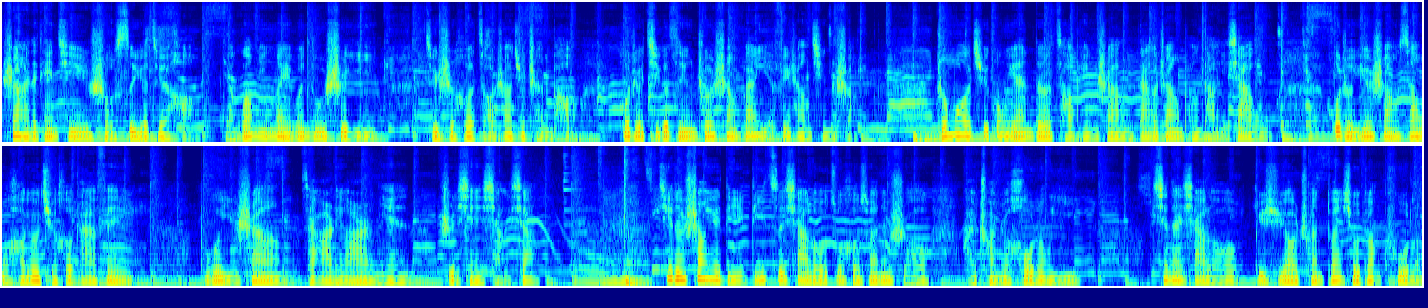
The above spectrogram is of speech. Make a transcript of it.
上海的天气属四月最好，阳光明媚，温度适宜，最适合早上去晨跑，或者骑个自行车上班也非常清爽。周末去公园的草坪上搭个帐篷躺一下午，或者约上三五好友去喝咖啡。不过以上在二零二二年只限想象。记得上月底第一次下楼做核酸的时候，还穿着厚绒衣，现在下楼必须要穿短袖短裤了。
